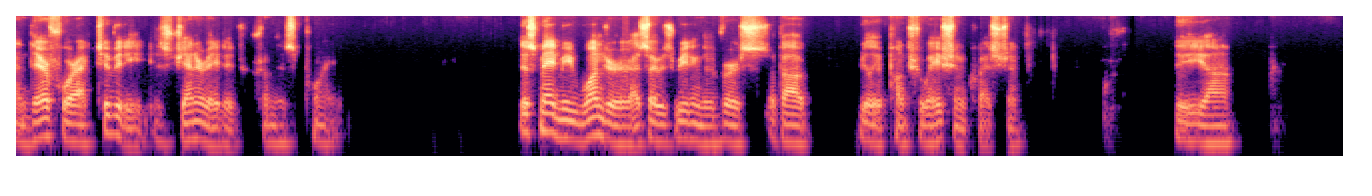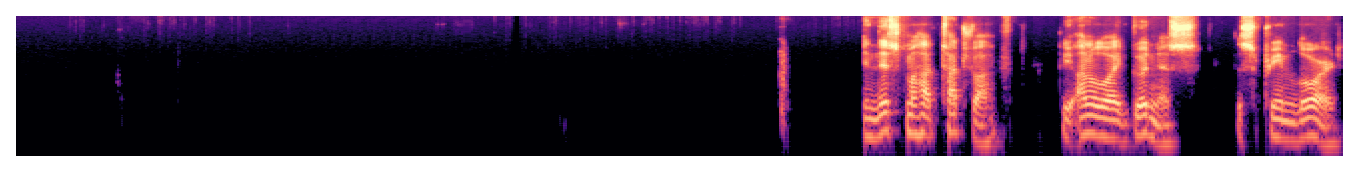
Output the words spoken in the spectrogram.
and therefore activity is generated from this point. This made me wonder as I was reading the verse about really a punctuation question. The uh, in this Mahat Tattva, the unalloyed goodness, the Supreme Lord,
